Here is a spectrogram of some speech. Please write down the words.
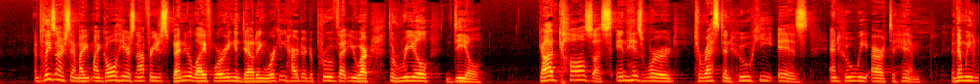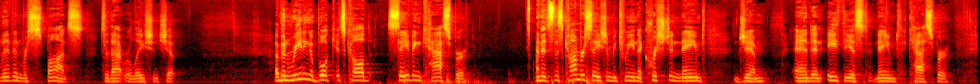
And please understand, my, my goal here is not for you to spend your life worrying and doubting, working harder to prove that you are the real deal. God calls us in His Word to rest in who He is and who we are to Him. And then we live in response to that relationship. I've been reading a book, it's called Saving Casper. And it's this conversation between a Christian named Jim and an atheist named Casper.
